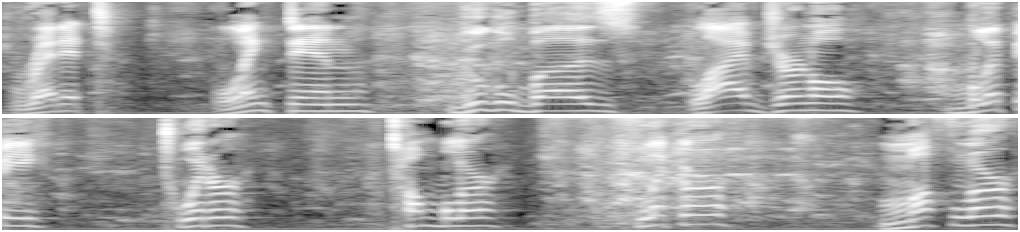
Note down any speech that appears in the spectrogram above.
Reddit, LinkedIn, Google Buzz, LiveJournal, Blippy, Twitter, Tumblr, Flickr, Muffler,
